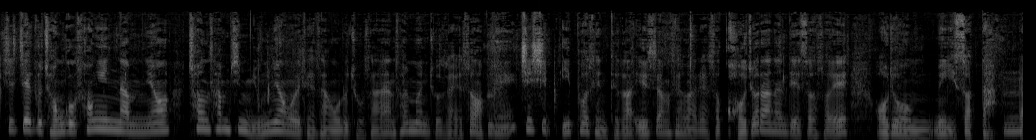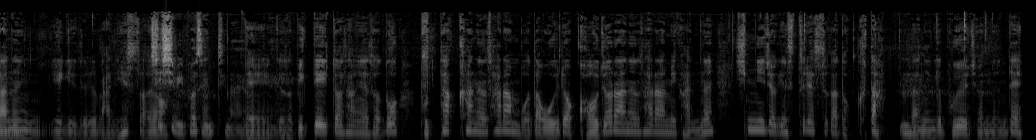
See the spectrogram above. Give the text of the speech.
실제 그 전국 성인 남녀 1,036명을 대상으로 조사한 설문조사에서 네. 72%가 일상생활에서 거절하는 데 있어서의 어려움이 있었다라는 음. 얘기들을 많이 했어요. 72%나요. 네, 그래서 빅데이터 상에서도 부탁하는 사람보다 오히려 거절하는 사람이 갖는 심리적인 스트레스가 더 크다라는 음. 게 보여졌는데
